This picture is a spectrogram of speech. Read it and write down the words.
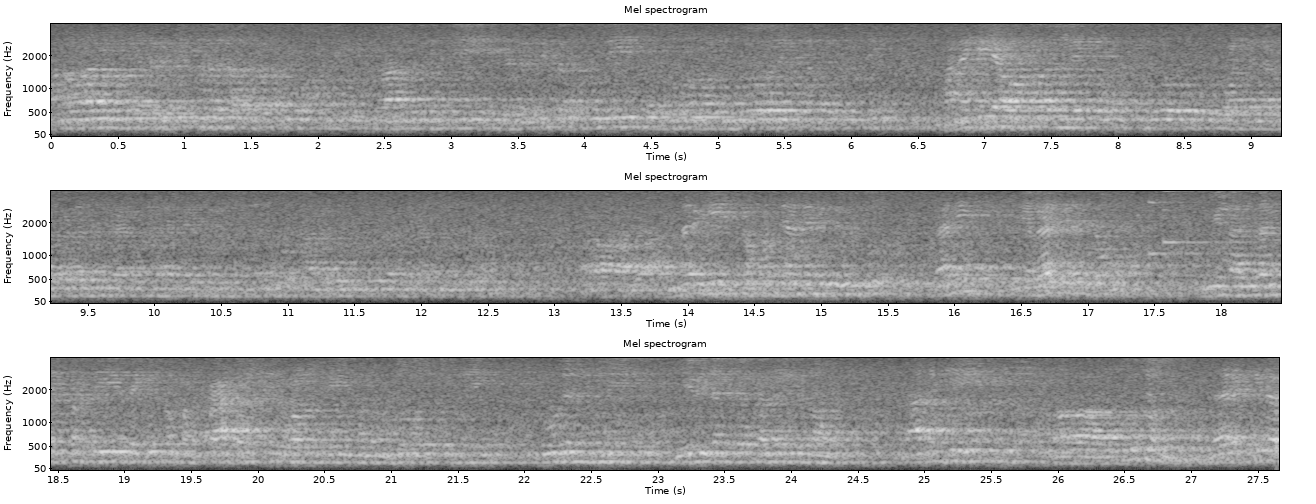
మన వాళ్ళు లిటరసీ కూడా చాలా తక్కువ ఉంది దాని గురించి లిటరసీ తక్కువ ఉంది చదువుకున్న వాళ్ళు ఉద్యోగాలు తక్కువ ఉంది మనకే అవకాశం లేకపోతుందో వాళ్ళకి అర్థం దాని గురించి కూడా వీళ్ళందరూ కూడా, ఆ, అందరికీ సమస్య అనేది తెలుసు కానీ ఎలా చేద్దాం? వీళ్ళందరినీ ప్రతి దగ్గర మన ప్యాటర్న్ని వాళ్ళని మన ఉద్యోగస్తుల్ని స్టూడెంట్స్ని ఏ విధంగా కదిలిస్తాం దానికి సూచన డైరెక్ట్గా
